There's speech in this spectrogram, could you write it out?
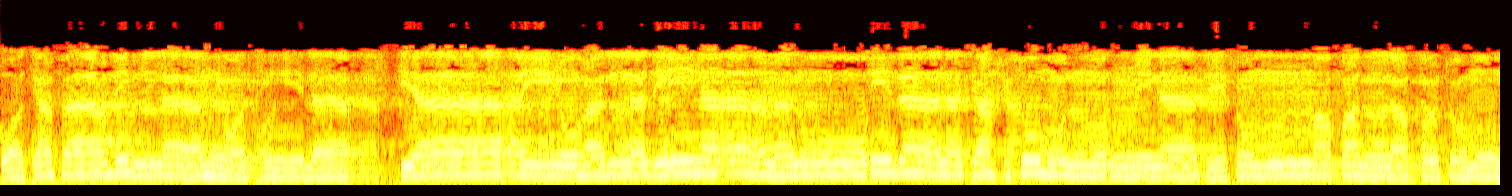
وكفى بالله وكيلا. يا أيها الذين آمنوا إذا نكحتم المؤمنات ثم طلقتموهن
